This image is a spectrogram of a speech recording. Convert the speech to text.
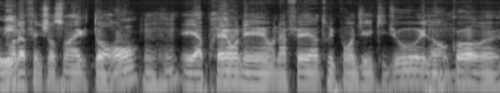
oui. On a fait une chanson avec Toron. Mhm. Et après, on, est, on a fait un truc pour Angelique Kidjo. Et là encore, euh,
